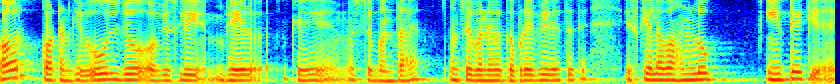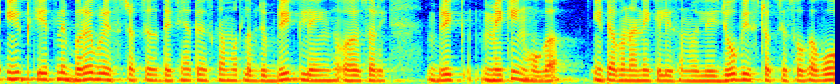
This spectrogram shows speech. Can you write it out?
और कॉटन के भी। ऊल जो ऑब्वियसली भेड़ के उससे बनता है उनसे बने हुए कपड़े भी रहते थे। इसके अलावा हम लोग ईंटे के ईंट के इतने बड़े बड़े स्ट्रक्चर्स देखे हैं तो इसका मतलब जो brick laying sorry brick making होगा ईंटा बनाने के लिए समझ लीजिए, जो भी स्ट्रक्चर्स होगा वो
